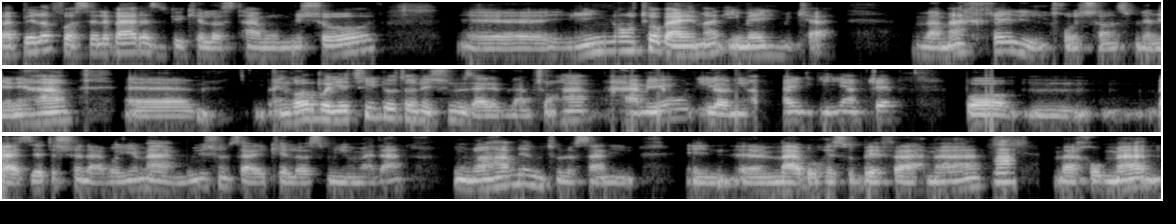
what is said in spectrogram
و بلا فاصله بعد از اینکه کلاس تموم می‌شد این note رو برای من ایمیل می‌کرد. و من خیلی خوششانس بودم یعنی هم انگار با یه تیر دوتا نشون رو زده بودم. چون هم همه اون ایرانی های دیگه هم که با وضعیت شنوایی معمولیشون سر کلاس می اومدن اونا هم نمی‌تونستن این, این مباحث رو بفهمن. و خب من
